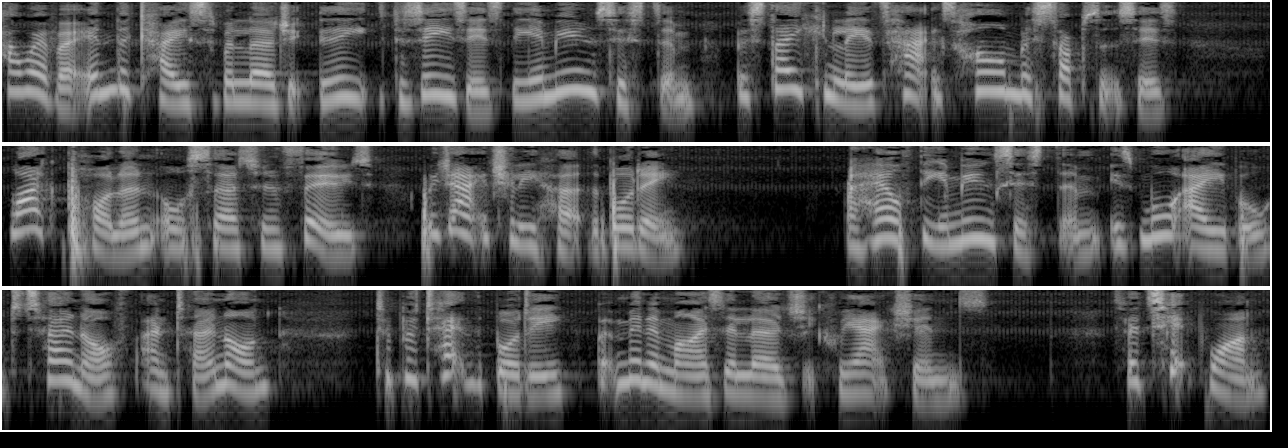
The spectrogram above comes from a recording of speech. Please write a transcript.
However, in the case of allergic diseases, the immune system mistakenly attacks harmless substances like pollen or certain foods which actually hurt the body. A healthy immune system is more able to turn off and turn on to protect the body but minimize allergic reactions. So, tip one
